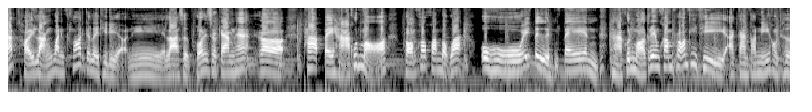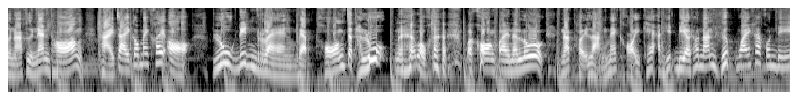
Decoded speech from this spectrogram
นัดถอยหลังวันคลอดกันเลยทีเดียว นี่ล่าสุดโพสต์อินสตาแกรมนะฮะก็ภาพไปหาคุณหมอ พร้อมข้อความบอกว่า โอ้โหตื่นเต้น หาคุณหมอเตรียมความพร้อมทีๆอาการตอนนี้ของเธอนะคือแน่นท้อง หายใจก็ไม่ค่อยออก ลูกดิ้นแรงแบบท้องจะทะลุนะฮะบอกว่าประคองไปนะลูก นัดถอยหลังแม่ขออีกแค่อาทิตย์เดียวเท่านั้นฮึบไว้ค่ะคนดี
